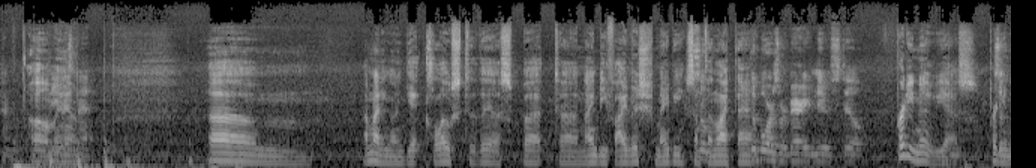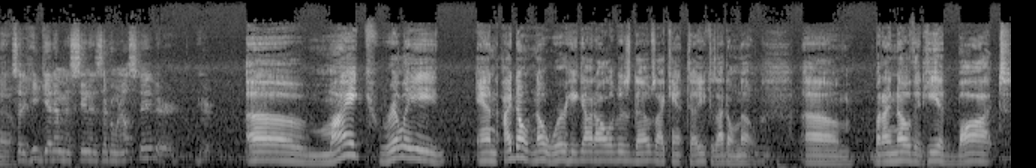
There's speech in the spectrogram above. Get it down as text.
Kind of Oh, when you guys man. Um, I'm not even going to get close to this, but uh, 95ish, maybe something So like that. The Boers were very new still. Pretty new, yes. Pretty so, new. So did he get them as soon as everyone else did, or? Uh, Mike really, and I don't know where he got all of his doves. I can't tell you because I don't know. Um, but I know that he had bought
